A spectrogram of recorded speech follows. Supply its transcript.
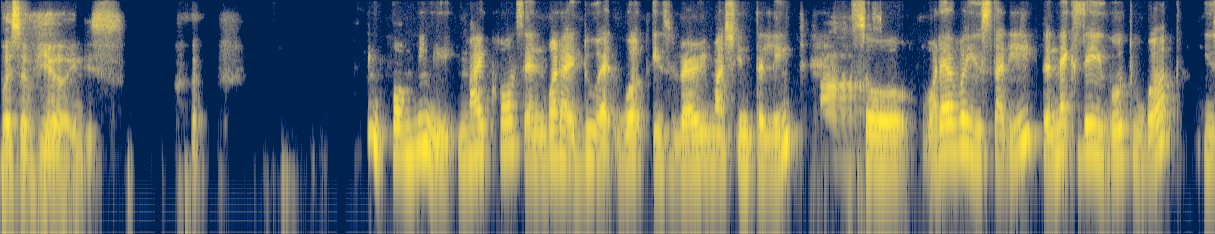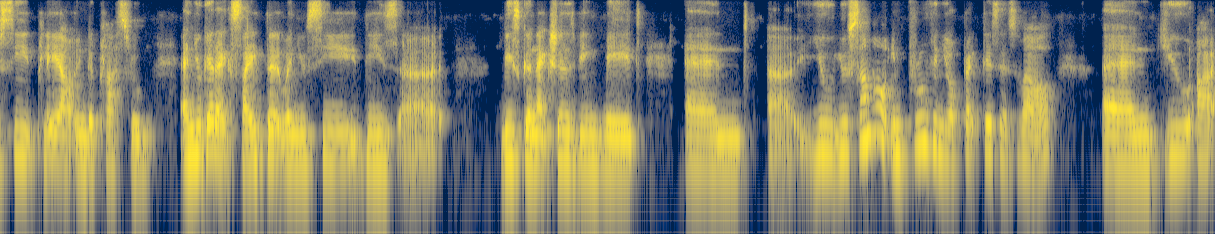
persevere in this? For me, my course and what I do at work is very much interlinked. Ah. So whatever you study, the next day you go to work, you see it play out in the classroom, and you get excited when you see these uh, these connections being made. And uh, you you somehow improve in your practice as well. And you are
